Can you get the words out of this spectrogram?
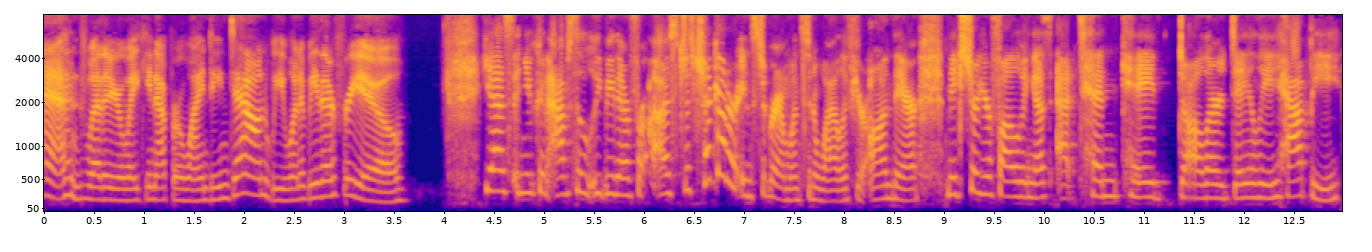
And whether you're waking up or winding down, we want to be there for you. Yes, and you can absolutely be there for us. Just check out our Instagram once in a while if you're on there. Make sure you're following us at 10K Dollar Daily Happy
